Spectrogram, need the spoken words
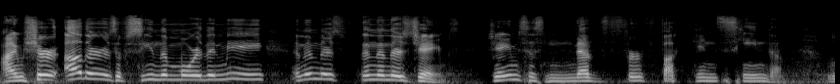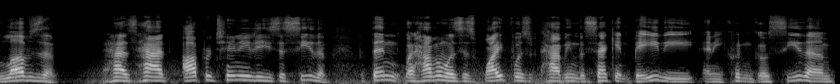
i'm sure others have seen them more than me and then there's and then there's james james has never fucking seen them loves them has had opportunities to see them. But then what happened was his wife was having the second baby and he couldn't go see them.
